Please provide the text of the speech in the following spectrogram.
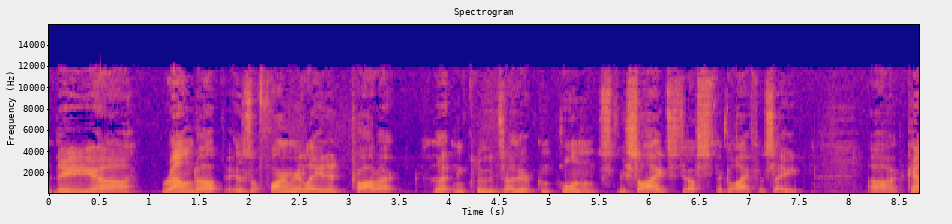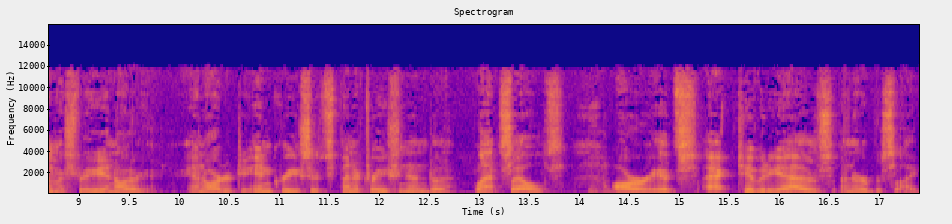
The uh, Roundup is a formulated product that includes other components besides just the glyphosate uh, chemistry in order, in order to increase its penetration into plant cells or its activity as an herbicide.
